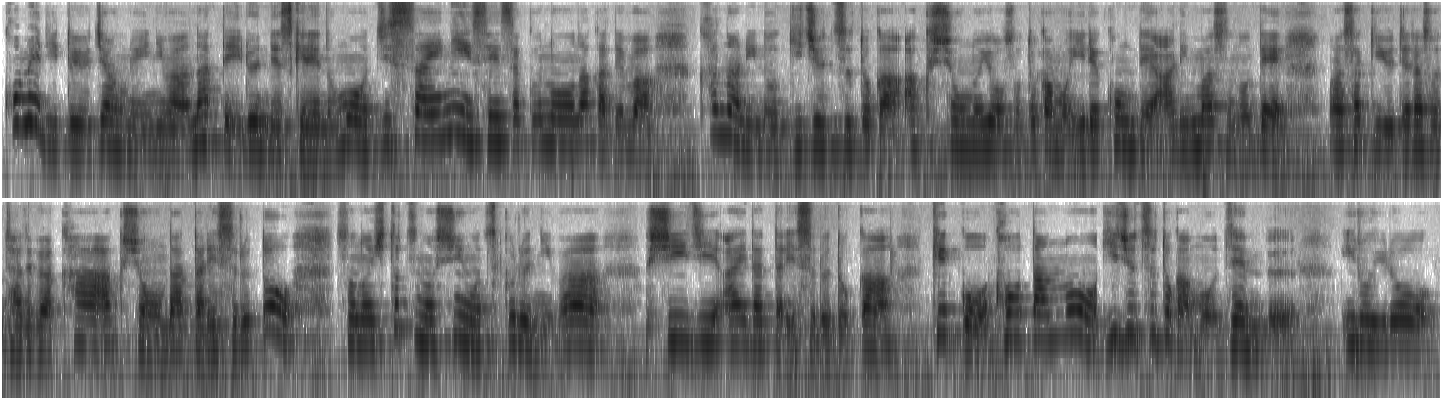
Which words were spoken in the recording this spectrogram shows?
コメディというジャンルにはなっているんですけれども実際に制作の中ではかなりの技術とかアクションの要素とかも入れ込んでありますので、まあ、さっき言ってたその例えばカーアクションだったりするとその一つのシーンを作るには CGI だったりするとか結構高端の技術とかも全部いろいろ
